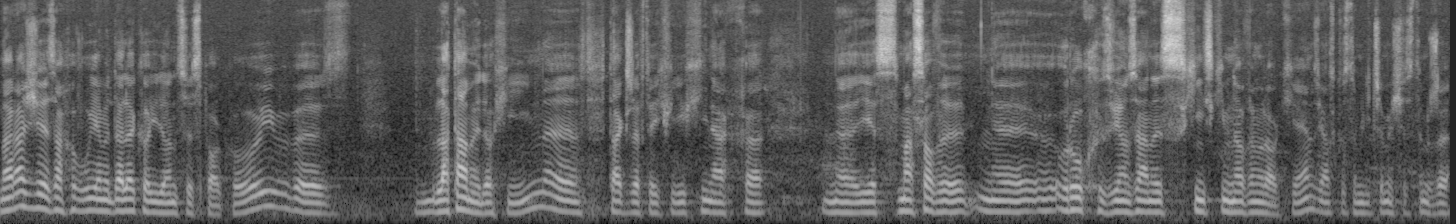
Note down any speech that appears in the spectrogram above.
Na razie zachowujemy daleko idący spokój. Z- Latamy do Chin, e, także w tej chwili w Chinach jest masowy e, ruch związany z chińskim Nowym Rokiem. W związku z tym liczymy się z tym, że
